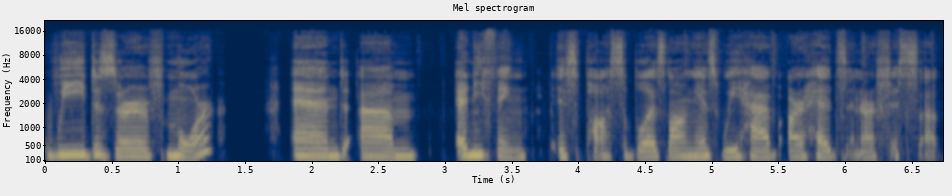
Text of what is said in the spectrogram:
we deserve more. And um, anything is possible as long as we have our heads and our fists up.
